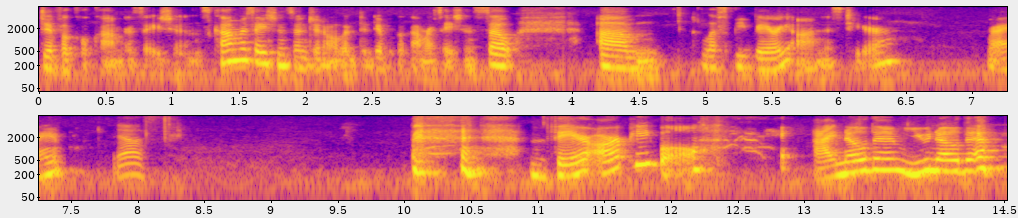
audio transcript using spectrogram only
difficult conversations, conversations in general, the difficult conversations. So um, let's be very honest here, right? Yes. there are people, I know them, you know them.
